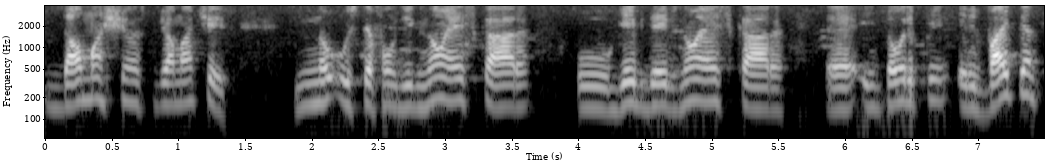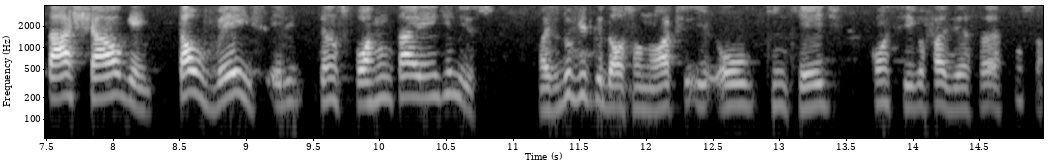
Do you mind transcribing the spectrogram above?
dar uma chance para o Jamar Chase. No, o Stephon Diggs não é esse cara, o Gabe Davis não é esse cara. É, então ele, ele vai tentar achar alguém. Talvez ele transforme um tight nisso. Mas eu duvido que o Dawson Knox ou Kincaid consigam fazer essa função.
